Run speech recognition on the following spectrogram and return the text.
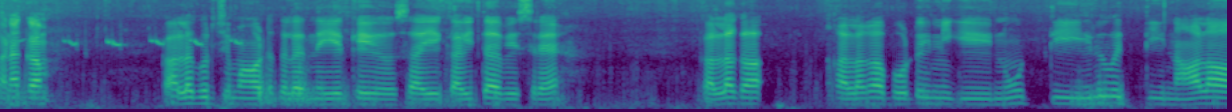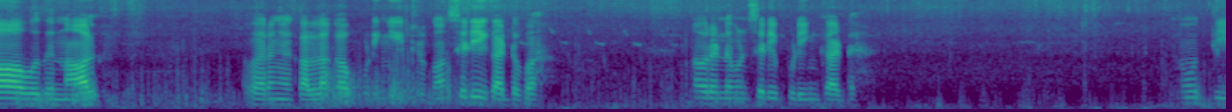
வணக்கம். கள்ளக்குறிச்சி மாவட்டத்திலேருந்து இயற்கை விவசாயி கவிதா பேசுகிறேன் கடலக்கா கடலக்கா போட்டு இன்றைக்கி நூற்றி இருபத்தி நாலாவது நாள். பாருங்க கடலக்கா பிடுங்கிட்டு இருக்கோம். செடியை காட்டுப்பா. ஒரு ரெண்டு மூணு செடி பிடிங்கி காட்டு. நூற்றி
